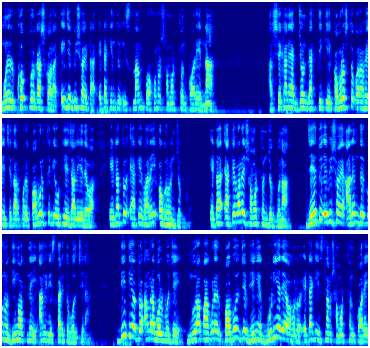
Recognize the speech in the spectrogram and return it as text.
মনের ক্ষোভ প্রকাশ করা, এই যে বিষয়টা, এটা কিন্তু ইসলাম কখনো সমর্থন করে না। আর সেখানে একজন ব্যক্তিকে কবরস্থ করা হয়েছে, তারপরে কবর থেকে উঠিয়ে জ্বালিয়ে দেওয়া, এটা তো একেবারেই অগ্রহণযোগ্য। এটা একেবারেই সমর্থনযোগ্য না। যেহেতু এ বিষয়ে আলেমদের কোনো দ্বিমত নেই, আমি বিস্তারিত বলছি না। দ্বিতীয়ত আমরা বলব যে, নুরা পাগলের কবর যে ভেঙে গুড়িয়ে দেওয়া হলো, এটা কি ইসলাম সমর্থন করে?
